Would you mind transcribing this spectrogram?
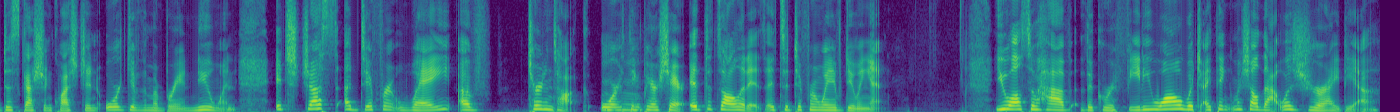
discussion question or give them a brand new one. It's just a different way of turn and talk or mm-hmm. think pair share. It, that's all it is. It's a different way of doing it. You also have the graffiti wall, which I think, Michelle, that was your idea.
